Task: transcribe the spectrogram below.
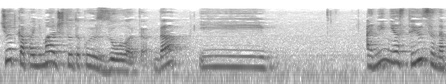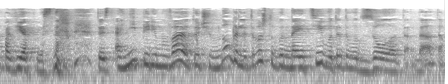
четко понимают, что такое золото, да, и они не остаются на поверхностном. То есть они перемывают очень много для того, чтобы найти вот это вот золото, да, там,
